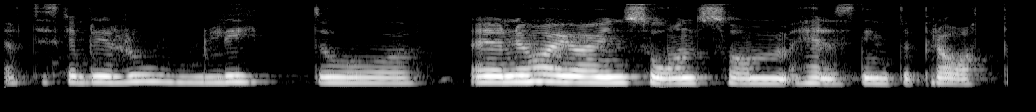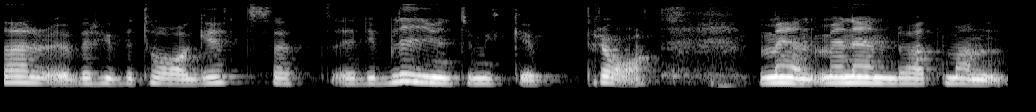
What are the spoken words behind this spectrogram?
att det ska bli roligt. Och, eh, nu har jag en son som helst inte pratar överhuvudtaget så att eh, det blir ju inte mycket prat. Men, men ändå att man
